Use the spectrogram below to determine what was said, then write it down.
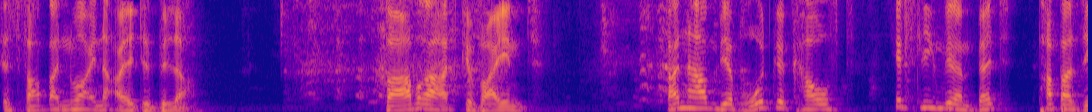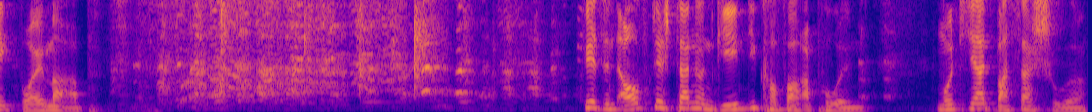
Es war aber nur eine alte Villa. Barbara hat geweint. Dann haben wir Brot gekauft. Jetzt liegen wir im Bett. Papa sägt Bäume ab. Wir sind aufgestanden und gehen die Koffer abholen. Mutti hat Wasserschuhe.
